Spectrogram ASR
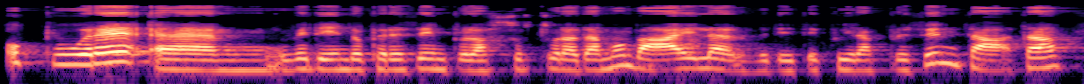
Oppure, ehm, vedendo per esempio la struttura da mobile, vedete qui rappresentata,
